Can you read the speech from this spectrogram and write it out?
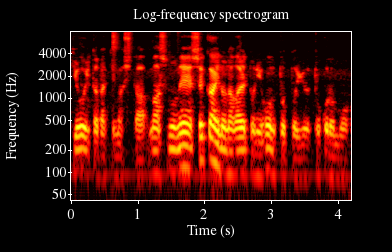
摘をいただきました。まあそのね、世界の流れと日本とというところも、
